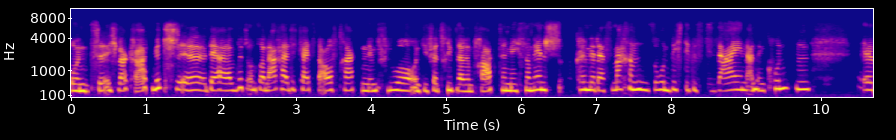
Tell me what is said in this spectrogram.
Und äh, ich war gerade mit äh, der mit unserer Nachhaltigkeitsbeauftragten im Flur und die Vertrieblerin fragte mich so Mensch, können wir das machen, so ein wichtiges Design an den Kunden äh,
